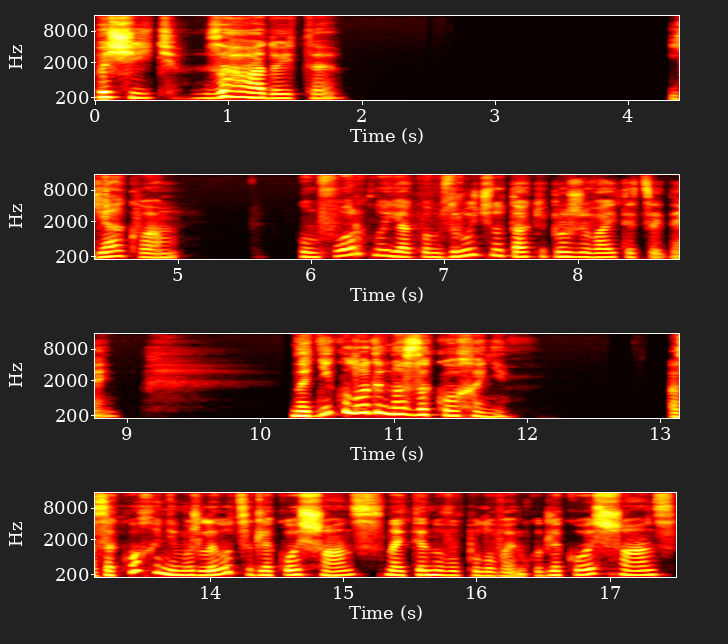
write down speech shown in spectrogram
пишіть, загадуйте. Як вам комфортно, як вам зручно, так і проживайте цей день. На дні колоди в нас закохані. А закохані, можливо, це для когось шанс знайти нову половинку, для когось шанс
